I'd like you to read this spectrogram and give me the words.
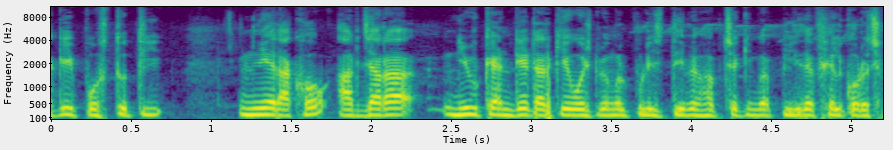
আগেই প্রস্তুতি নিয়ে রাখো। আর যারা নিউ ক্যান্ডিডেট আর কি ওয়েস্ট বেঙ্গল পুলিশ দিবে ভাবছে কিংবা প্লিতে ফেল করেছ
